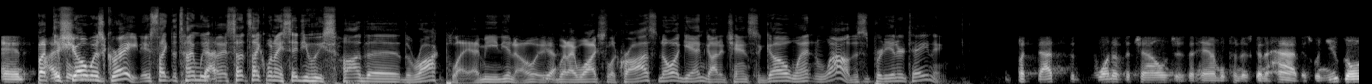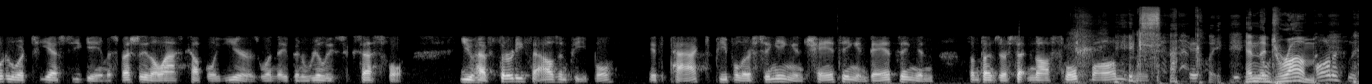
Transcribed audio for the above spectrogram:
And but the show was great. It's like the time we. It's, it's like when I said you we saw the the Rock play. I mean, you know, yeah. when I watched lacrosse. No, again, got a chance to go, went, and wow, this is pretty entertaining. But that's the, one of the challenges that Hamilton is going to have is when you go to a TFC game, especially in the last couple of years when they've been really successful. You have thirty thousand people. It's packed. People are singing and chanting and dancing and Sometimes they're setting off smoke bombs. exactly. It, and the drum. Honestly,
